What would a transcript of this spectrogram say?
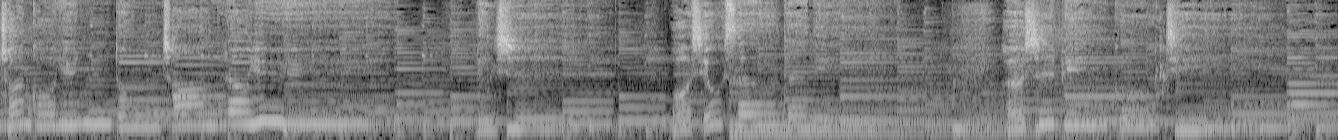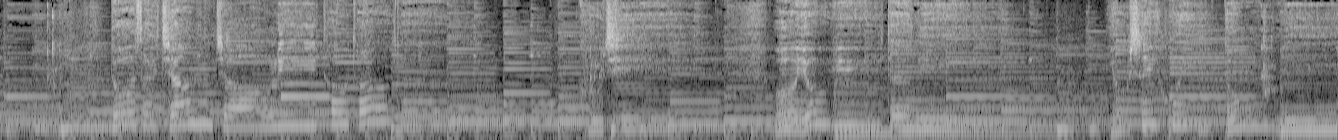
穿过运动场，让雨淋湿我羞涩的，何时便孤寂？躲在墙角里偷偷的哭泣。我忧郁的你，有谁会懂你？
